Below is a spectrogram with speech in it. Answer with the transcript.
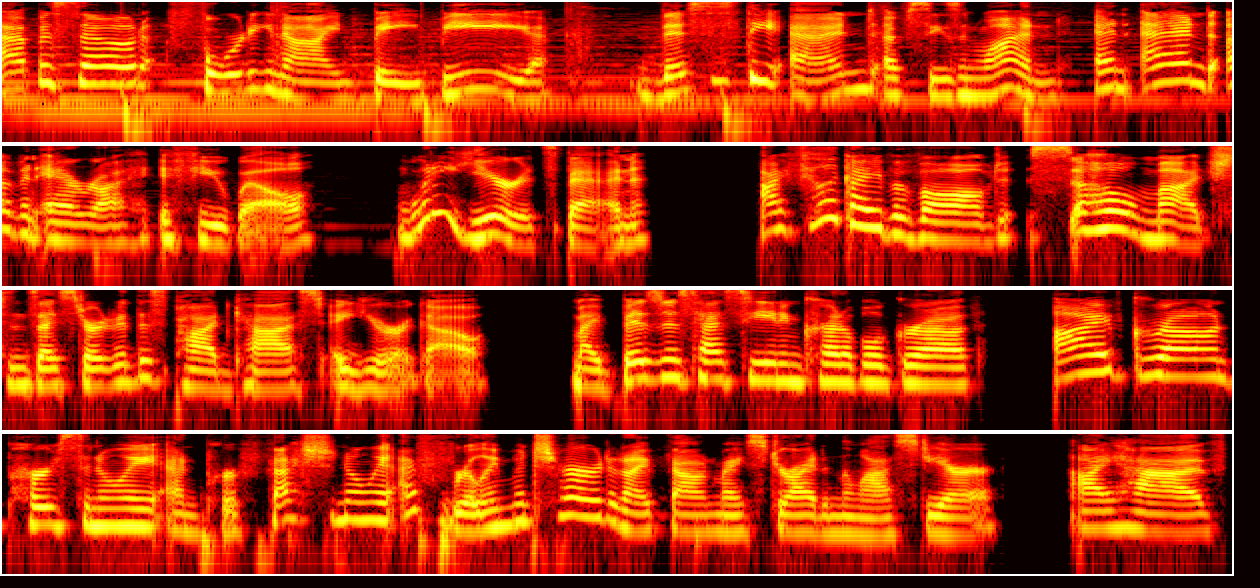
Episode 49, baby. This is the end of season one, an end of an era, if you will. What a year it's been. I feel like I've evolved so much since I started this podcast a year ago. My business has seen incredible growth. I've grown personally and professionally. I've really matured and I found my stride in the last year. I have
